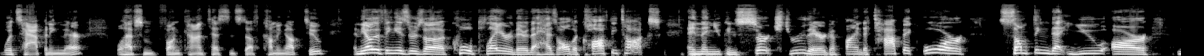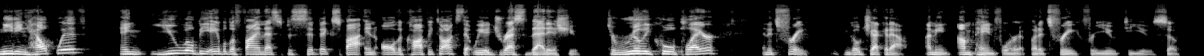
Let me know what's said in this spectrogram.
what's happening there. We'll have some fun contests and stuff coming up too. And the other thing is there's a cool player there that has all the coffee talks and then you can search through there to find a topic or something that you are needing help with and you will be able to find that specific spot in all the coffee talks that we address that issue. It's a really cool player and it's free. You can go check it out. I mean, I'm paying for it, but it's free for you to use. So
